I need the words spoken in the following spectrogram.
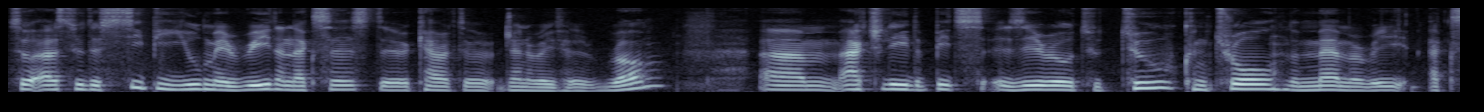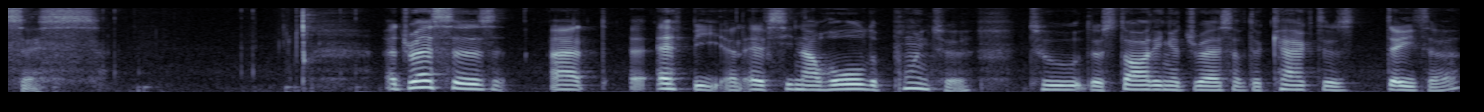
So as to the CPU may read and access the character generator ROM. Um, actually the bits 0 to 2 control the memory access. Addresses at uh, FB and FC now hold a pointer to the starting address of the character's data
